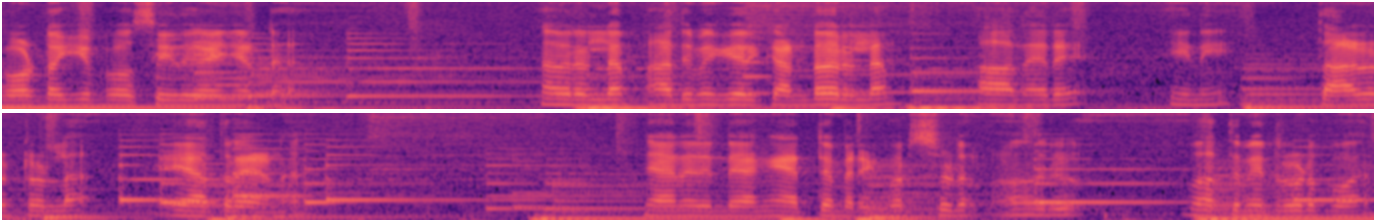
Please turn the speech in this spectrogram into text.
ഫോട്ടോയ്ക്ക് പോസ് ചെയ്ത് കഴിഞ്ഞിട്ട് അവരെല്ലാം ആദ്യമേ കയറി കണ്ടവരെല്ലാം ആ നേരെ ഇനി താഴോട്ടുള്ള യാത്രയാണ്. ഞാനിതിന്റെ അങ്ങേ അറ്റം വരെ കുറച്ചുകൂടെ ഒരു പത്ത് മിനിറ്റിലൂടെ പോകാൻ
